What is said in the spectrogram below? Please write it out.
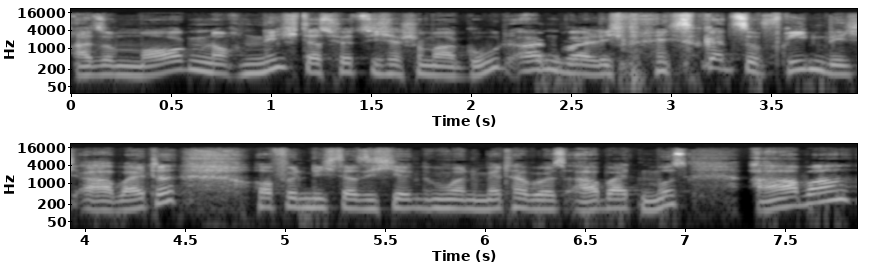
Also morgen noch nicht, das hört sich ja schon mal gut an, weil ich bin nicht so ganz zufrieden, wie ich arbeite. Hoffe nicht, dass ich hier irgendwann im Metaverse arbeiten muss. Aber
